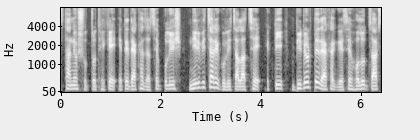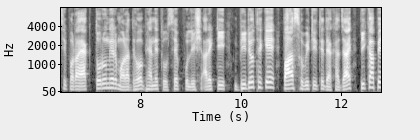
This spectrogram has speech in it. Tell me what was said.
স্থানীয় সূত্র থেকে এতে দেখা যাচ্ছে, পুলিশ নির্বিচারে গুলি চালাচ্ছে। একটি ভিডিওতে দেখা গেছে, হলুদ জার্সি পরা এক তরুণের মরাদেহ ভ্যানে তুলছে পুলিশ। আরেকটি ভিডিও থেকে পা ছবিটিতে দেখা যায় পিক আপে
